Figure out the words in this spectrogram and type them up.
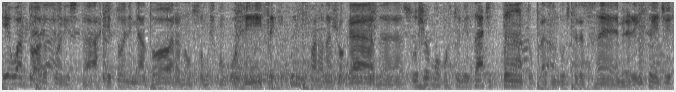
eu adoro Tony Stark. Tony me adora, não somos concorrência. Que com ele fora da jogada, surgiu uma oportunidade tanto para as indústrias Hammer, entende?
